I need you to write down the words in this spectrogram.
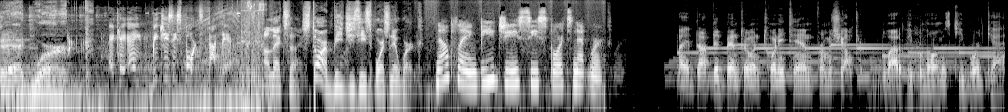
Network. aka BGCSports.net. Alexa, start BGC Sports Network. Now playing BGC Sports Network. I adopted Bento in 2010 from a shelter. A lot of people know him as Keyboard Cat.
